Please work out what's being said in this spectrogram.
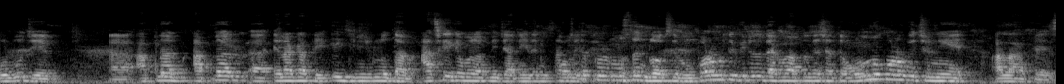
বলব যে আপনার আপনার এলাকাতে এই জিনিসগুলোর দাম আজকে কেমন আপনি জানিয়ে দেন মুসলিম ব্লগস এবং পরবর্তী ভিডিওতে দেখো আপনাদের সাথে অন্য কোনো কিছু নিয়ে। আল্লাহ হাফেজ।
